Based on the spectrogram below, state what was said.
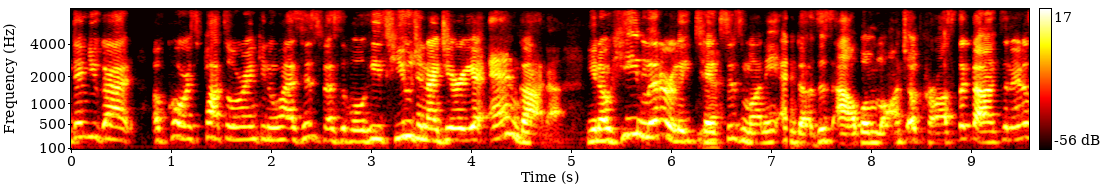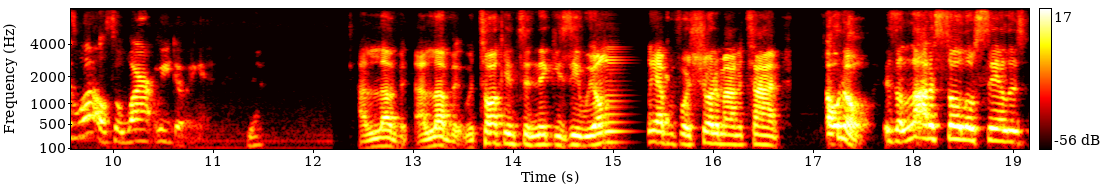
then you got, of course, Patoranking, who has his festival. He's huge in Nigeria and Ghana. You know, he literally takes yeah. his money and does his album launch across the continent as well. So why aren't we doing it? Yeah. I love it. I love it. We're talking to Nikki Z. We only have him for a short amount of time. Oh no, there's a lot of solo sailors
